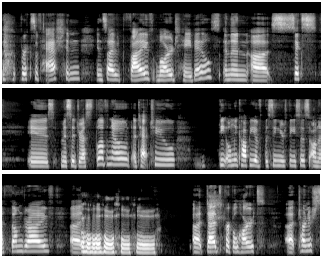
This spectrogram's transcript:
bricks of hash hidden inside five large hay bales, and then uh, six is misaddressed love note, a tattoo, the only copy of the senior thesis on a thumb drive, uh, Oh, ho, ho, ho. uh, Dad's Purple Heart, uh, tarnished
